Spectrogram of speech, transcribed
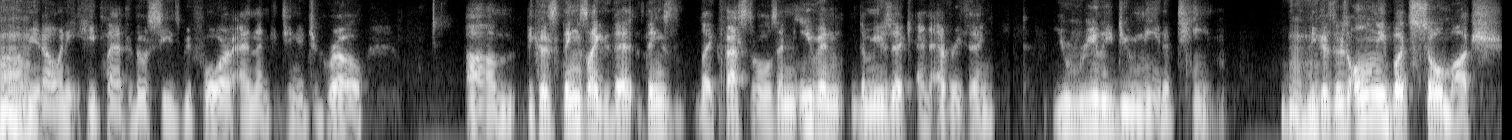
um, Mhm. you know, and he, he planted those seeds before and then continued to grow. Um, because things like that, things like festivals and even the music and everything, you really do need a team Mhm. because there's only but so much.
